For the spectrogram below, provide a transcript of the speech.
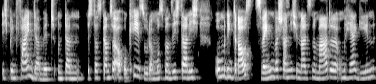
ich bin fein damit. Und dann ist das Ganze auch okay so. Da muss man sich da nicht unbedingt rauszwängen, wahrscheinlich und als Nomade umhergehen,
